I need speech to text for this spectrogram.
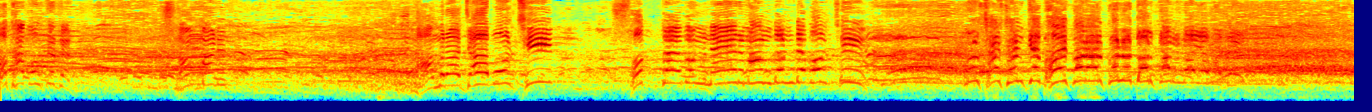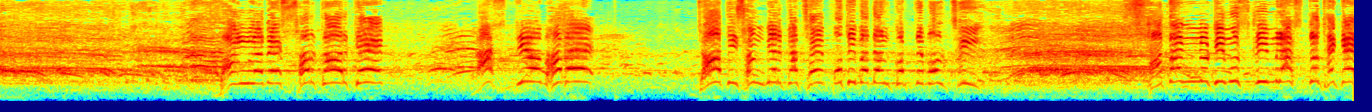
কথা বলতে দেন। সম্মানিত আমরা যা বলছি সত্য এবং ন্যায়ের মানদণ্ডে বলছি। প্রশাসনকে ভয় করার কোনো দরকার নাই আমাদের। বাংলাদেশ সরকারকে রাষ্ট্রীয়ভাবে জাতিসংঘের কাছে প্রতিবেদন করতে বলছি। সাতান্নটি মুসলিম রাষ্ট্র থেকে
